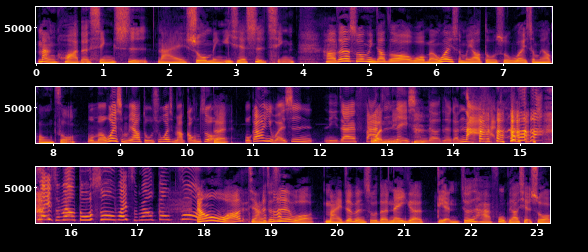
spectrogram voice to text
漫画的形式来说明一些事情。好，这个书名叫做《我们为什么要读书？为什么要工作？我们为什么要读书？为什么要工作？》对，我刚刚以为是你在发自内心的那个呐 喊，为什么要读书？为什么要工作？然后我要讲，就是我买这本书的那一个点，就是它副标写说。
